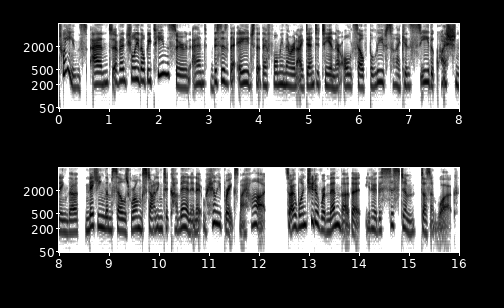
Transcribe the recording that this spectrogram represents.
tweens and eventually they'll be teens soon. And this is the age that they're forming their own identity and their old self beliefs. And I can see the questioning, the making themselves wrong starting to come in. And it really breaks my heart. So I want you to remember that, you know, the system doesn't work.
